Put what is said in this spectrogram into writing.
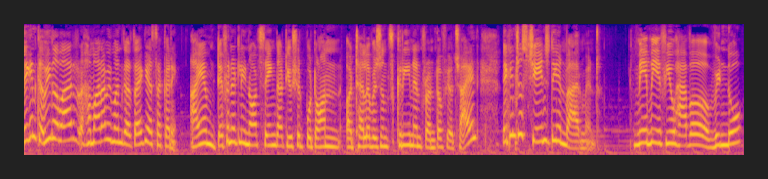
लेकिन कभी कभार हमारा भी मन करता है कि ऐसा करें। I am definitely not saying that you should put on a television screen in front of your child लेकिन just change the environment maybe if you have a window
